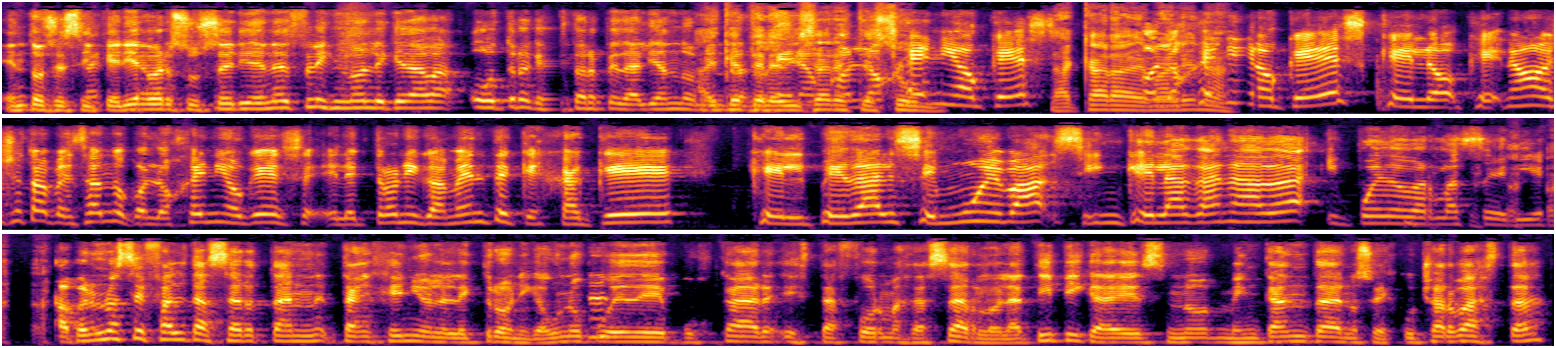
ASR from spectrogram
Entonces, si quería ver su serie de Netflix, no le quedaba otra que estar pedaleando. Hay que televisar este lo genio que es, La cara de con lo genio que es que lo que no, yo estaba pensando con lo genio que es electrónicamente que hackee que el pedal se mueva sin que él haga nada y puedo ver la serie. Ah, pero no hace falta ser tan, tan genio en la electrónica. Uno puede buscar estas formas de hacerlo. La típica es, no, me encanta, no sé, escuchar basta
